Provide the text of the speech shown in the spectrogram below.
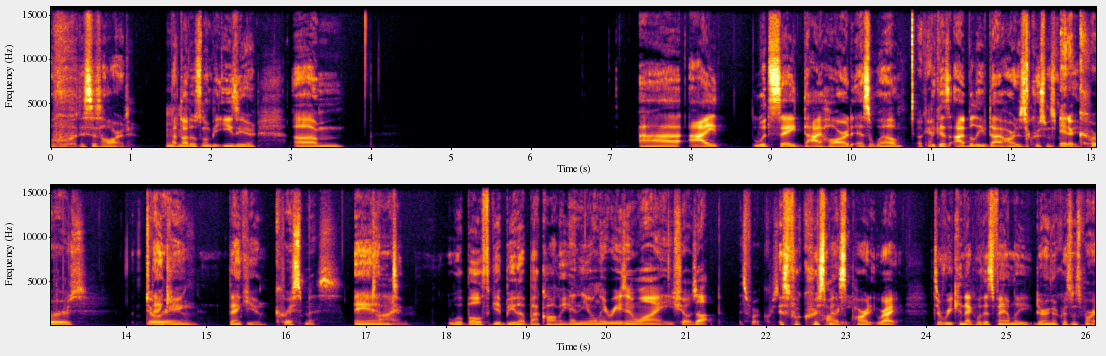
ooh, this is hard. I thought it was gonna be easier. Um, I I would say Die Hard as well. Okay. Because I believe Die Hard is a Christmas movie. It occurs Thank during you. Thank you. Christmas And time, we'll both get beat up by Colleen. and the only reason why he shows up is for Christmas. it's for Christmas Party. party. right? To reconnect with his family during a Christmas party.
